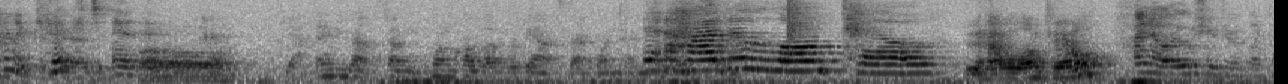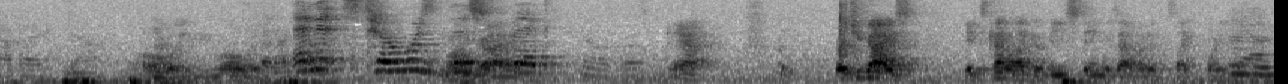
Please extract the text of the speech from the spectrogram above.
kind of kicked and it Oh. kind of yeah. And you got stung, one crawled out of her dance bag one time. it too. had a long tail. Did it have a long tail? I know it was usually like that, but Yeah, Holy moly. And its tail was Long this guy. big. no. Yeah. But you guys, it's kind of like a bee sting, is that what it's like for you? Mhm.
